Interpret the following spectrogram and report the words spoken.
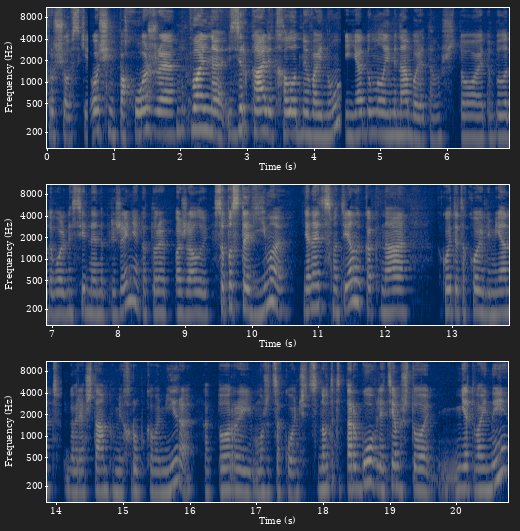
хрущевский. Очень похоже, буквально зеркалит холодную войну. И я думала именно об этом, что это было довольно сильное напряжение, которое, пожалуй, сопоставимо. Я на это смотрела как на какой-то такой элемент, говоря штампами хрупкого мира, который может закончиться. Но вот эта торговля тем, что нет войны,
